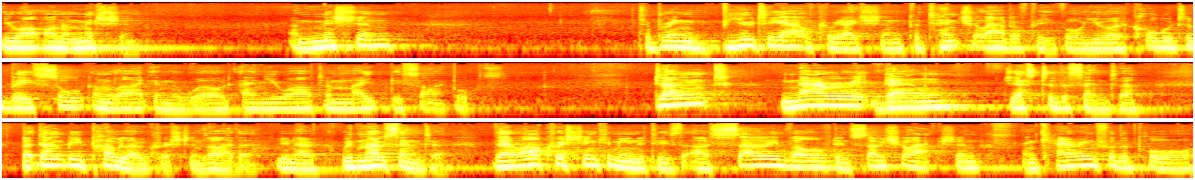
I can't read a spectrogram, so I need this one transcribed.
you are on a mission. A mission to bring beauty out of creation, potential out of people. You are called to be salt and light in the world, and you are to make disciples. Don't narrow it down just to the center, but don't be polo Christians either, you know, with no center. There are Christian communities that are so involved in social action and caring for the poor,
